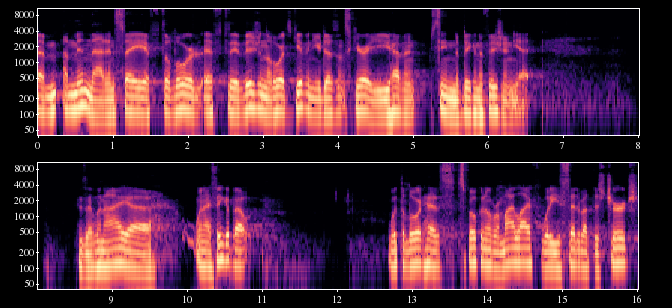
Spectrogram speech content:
amend that and say, if the Lord, if the vision the Lord's given you doesn't scare you, you haven't seen the big enough vision yet. Because when I uh, when I think about what the Lord has spoken over my life, what He said about this church,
